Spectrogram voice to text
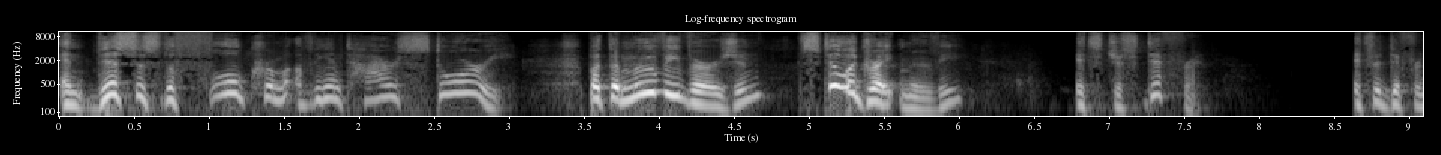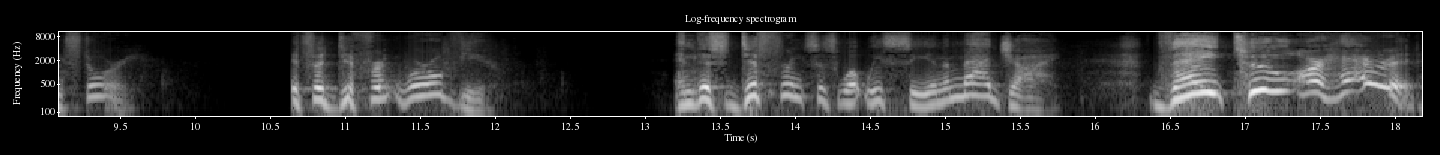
And this is the fulcrum of the entire story. But the movie version, still a great movie, it's just different. It's a different story, it's a different worldview. And this difference is what we see in the Magi. They too are Herod.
